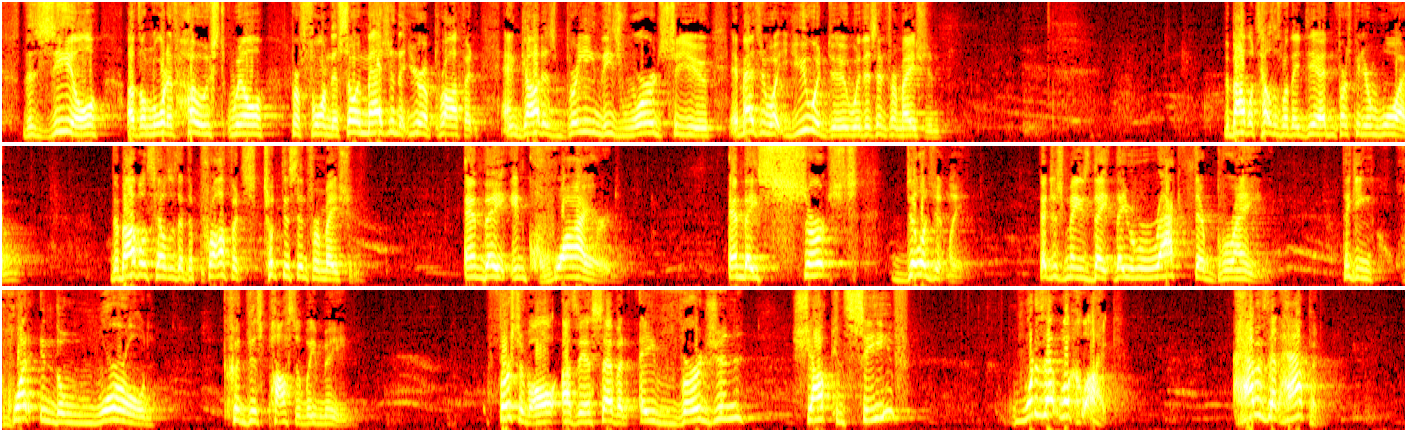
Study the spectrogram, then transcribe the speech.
the zeal of the Lord of hosts will perform this. So imagine that you're a prophet and God is bringing these words to you. Imagine what you would do with this information. The Bible tells us what they did in 1 Peter 1. The Bible tells us that the prophets took this information and they inquired and they searched diligently. That just means they, they racked their brain thinking, what in the world could this possibly mean? First of all, Isaiah 7 a virgin shall conceive. What does that look like? How does that happen?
